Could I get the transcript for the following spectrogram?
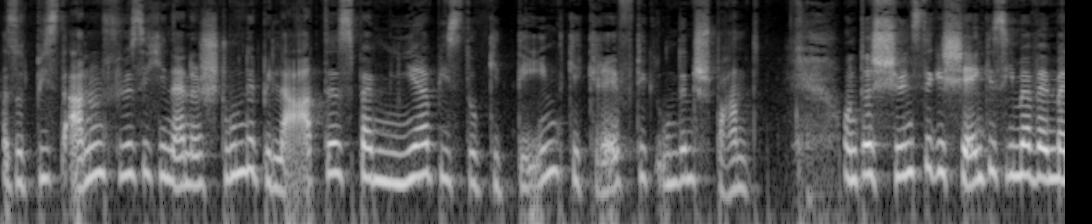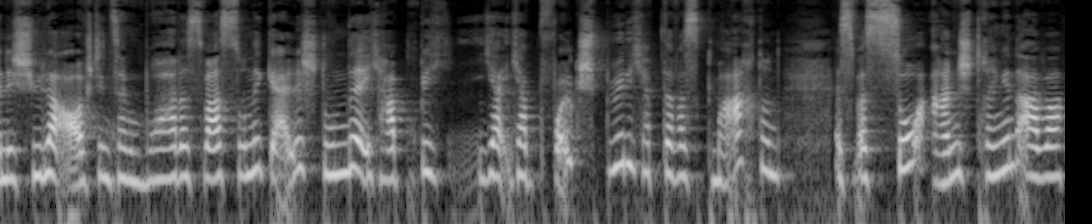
Also du bist an und für sich in einer Stunde Pilates. Bei mir bist du gedehnt, gekräftigt und entspannt. Und das schönste Geschenk ist immer, wenn meine Schüler aufstehen und sagen, boah, das war so eine geile Stunde. Ich habe mich, ja, ich habe voll gespürt, ich habe da was gemacht und es war so anstrengend, aber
